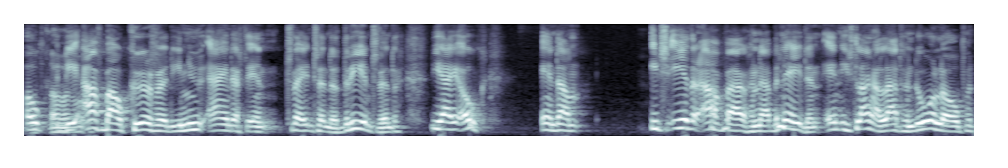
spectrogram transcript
ook die afbouwcurve die nu eindigt in 22, 23, die jij ook. En dan iets eerder afbuigen naar beneden en iets langer laten doorlopen.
